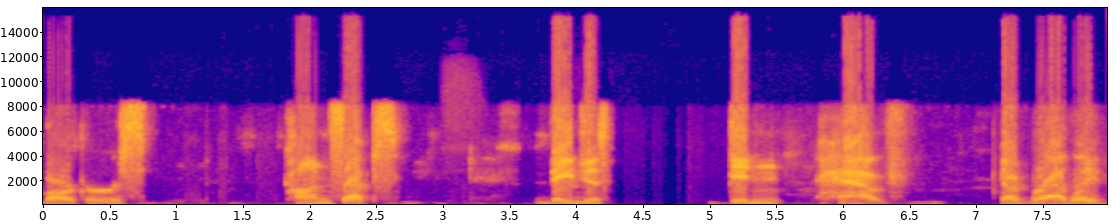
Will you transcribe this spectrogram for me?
Barker's concepts. They hmm. just didn't have Doug Bradley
